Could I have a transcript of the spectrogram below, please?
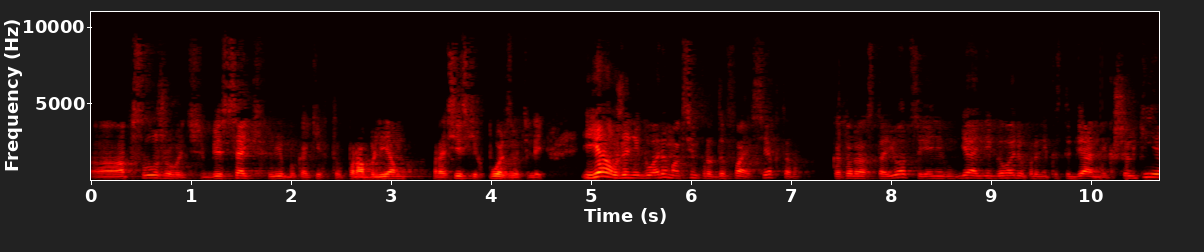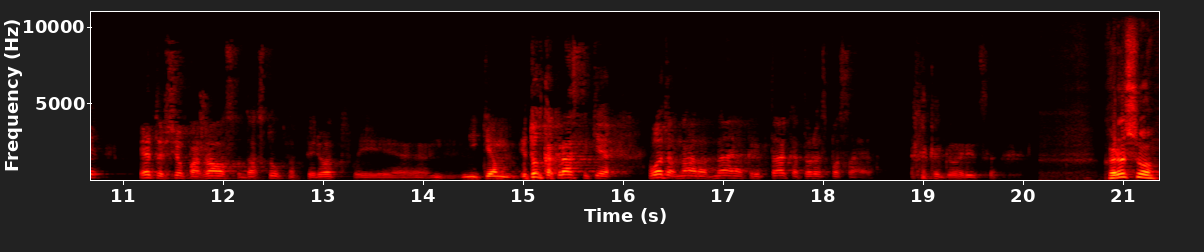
обслуживать без всяких либо каких-то проблем российских пользователей. И я уже не говорю, Максим, про DeFi сектор, который остается. Я не, я не говорю про некостадиальные кошельки. Это все, пожалуйста, доступно вперед и э, никем. И тут как раз-таки вот она, родная крипта, которая спасает, как говорится. Хорошо,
